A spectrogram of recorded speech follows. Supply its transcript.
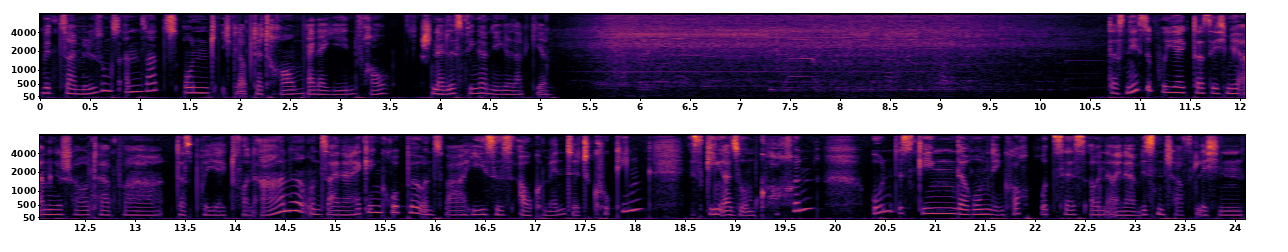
mit seinem Lösungsansatz und ich glaube der Traum einer jeden Frau. Schnelles Fingernägel lackieren. Das nächste Projekt, das ich mir angeschaut habe, war das Projekt von Arne und seiner Hacking-Gruppe. Und zwar hieß es Augmented Cooking. Es ging also um Kochen und es ging darum, den Kochprozess in einer wissenschaftlichen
